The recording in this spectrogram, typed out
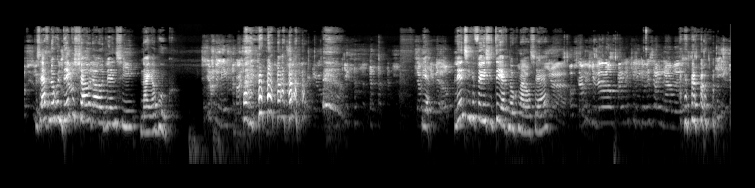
absoluut. Dus even nog een dikke shout-out, Lindsay, naar jouw boek. Super lief, Ja. Dankjewel. Lindsay, gefeliciteerd nogmaals, hè? Ja,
